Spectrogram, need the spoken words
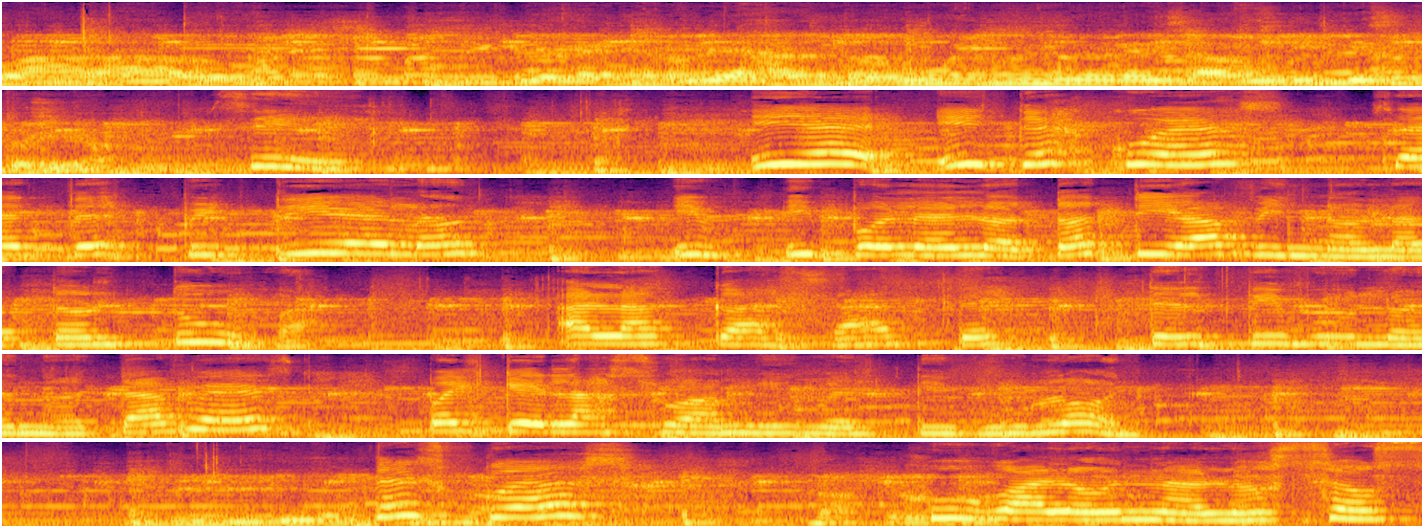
¡Wow! Y organizaron y dejaron todo muy, muy, muy organizado, muy limpiecito, ¿sí? Sí. Y, y después se despidieron y, y por el otro día vino la tortuga a la casa de- del tiburón otra vez porque era su amigo el tiburón. Divino. Después jugaron a los osos.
